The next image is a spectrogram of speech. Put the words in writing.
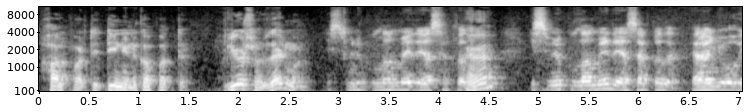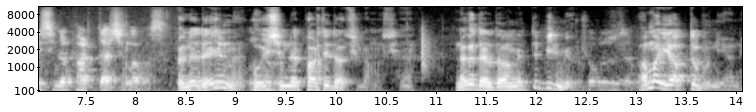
Halk Parti dinini kapattı. Biliyorsunuz değil mi onu? İsmini kullanmayı da yasakladı. He? İsmini kullanmayı da yasakladı. Herhangi o isimle parti de açıklamaz. Öyle değil mi? O zaman- isimle parti de açılamaz. He. Ne kadar devam etti bilmiyorum. Çok uzun zaman. Ama yaptı bunu yani.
